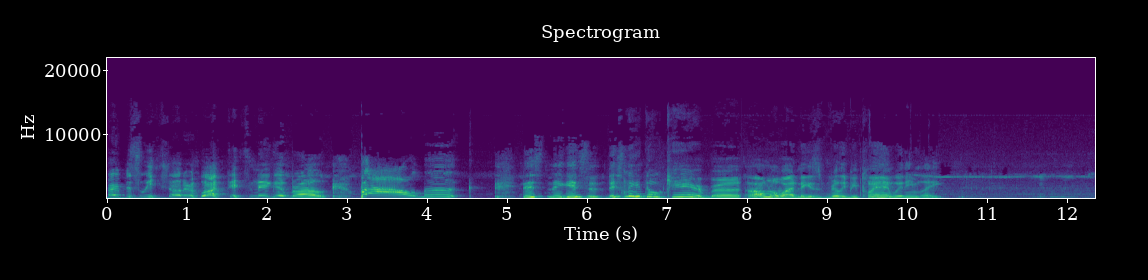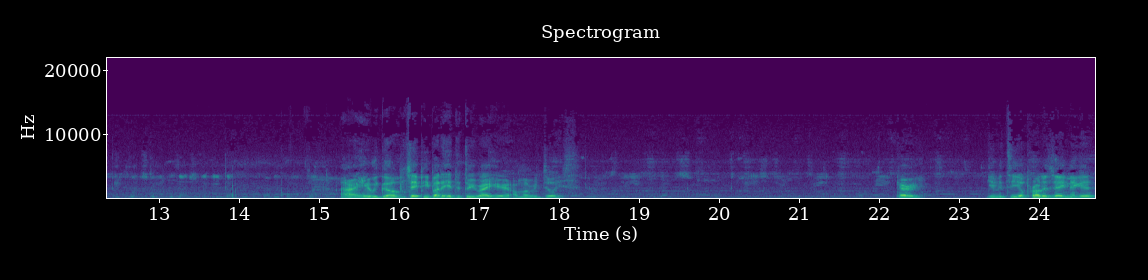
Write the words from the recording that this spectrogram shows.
purposely shoulder blocked this nigga, bro. Bow, look. This nigga's a, this nigga don't care, bro. I don't know why niggas really be playing with him, like. All right, here we go. JP about to hit the three right here. I'm gonna rejoice. Curry, give it to your protege, nigga.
